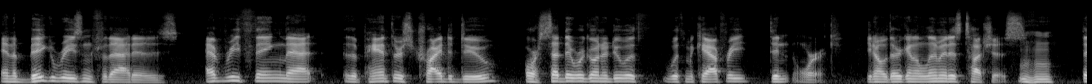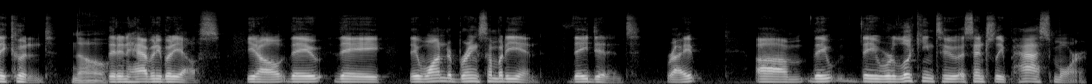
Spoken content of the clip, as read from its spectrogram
and the big reason for that is everything that the Panthers tried to do or said they were going to do with with McCaffrey didn't work. You know they're going to limit his touches. Mm-hmm. They couldn't. No. They didn't have anybody else. You know, they they they wanted to bring somebody in. They didn't, right? Um, they they were looking to essentially pass more.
